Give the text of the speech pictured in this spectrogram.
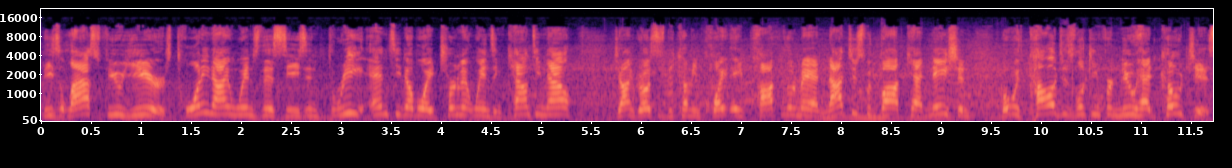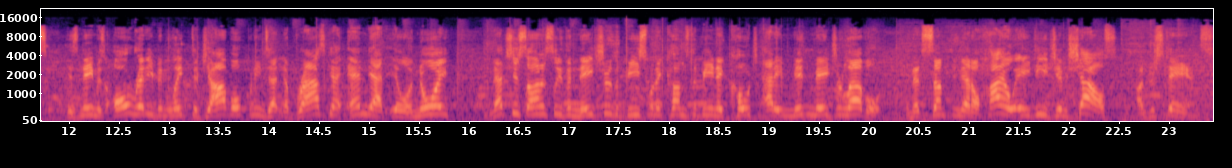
these last few years. 29 wins this season, three NCAA tournament wins and counting now. John Groce is becoming quite a popular man, not just with Bobcat Nation, but with colleges looking for new head coaches. His name has already been linked to job openings at Nebraska and at Illinois. And that's just honestly the nature of the beast when it comes to being a coach at a mid-major level. And that's something that Ohio AD Jim Schaus understands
